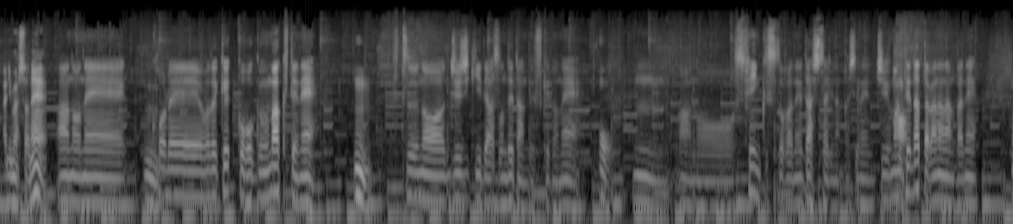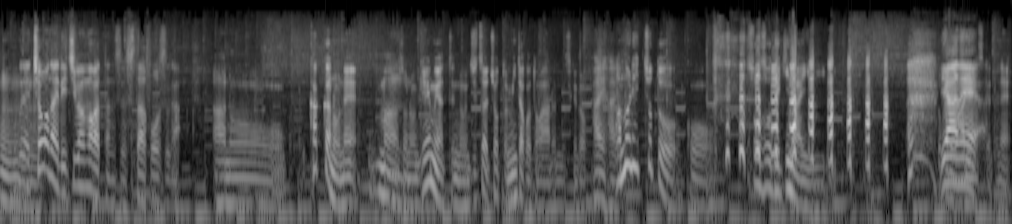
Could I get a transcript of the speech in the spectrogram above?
うありましたね。あのねうん。これは結構僕うまくてね。うん。普通の十字キーで遊んでたんですけどね。ほう。うん。あのースフィンクスとかね出したりなんかしてね10万点だったかななんかね。うんうんうん。僕ね町内で一番うまかったんですよスターフォースが。あのー閣下のね、まあ、うん。そのゲームやってるのを実はちょっと見たことがあるんですけど、はいはい。あまりちょっとこう想像できない いやねね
